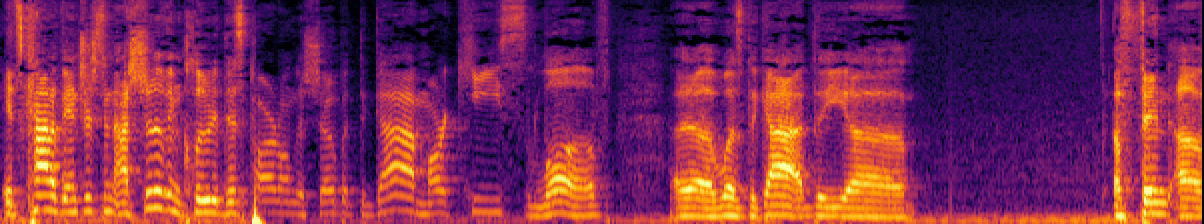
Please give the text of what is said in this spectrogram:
it's kind of interesting. I should have included this part on the show, but the guy Marquise Love uh, was the guy, the uh, offend, uh,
